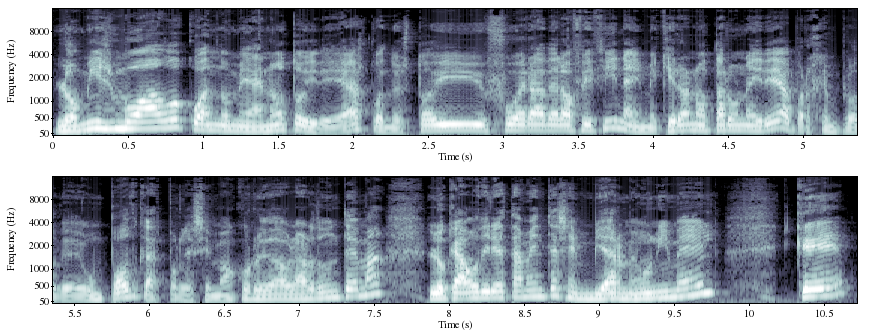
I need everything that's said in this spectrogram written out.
Lo mismo hago cuando me anoto ideas, cuando estoy fuera de la oficina y me quiero anotar una idea, por ejemplo, de un podcast, porque se me ha ocurrido hablar de un tema, lo que hago directamente es enviarme un email que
